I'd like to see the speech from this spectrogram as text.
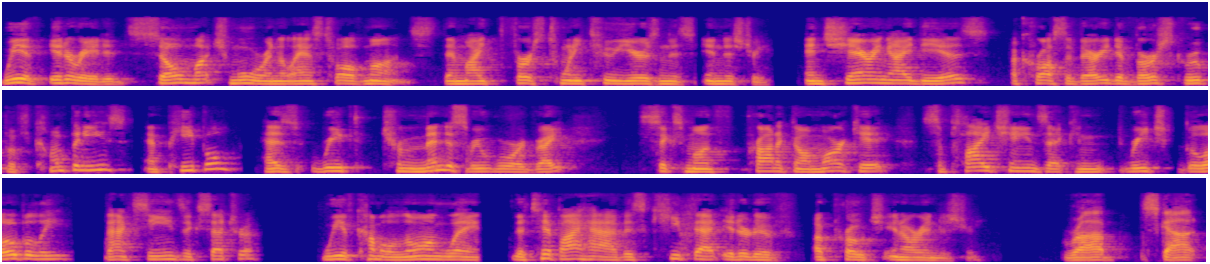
we have iterated so much more in the last 12 months than my first 22 years in this industry and sharing ideas across a very diverse group of companies and people has reaped tremendous reward, right? Six month product on market, supply chains that can reach globally, vaccines, etc. We have come a long way. The tip I have is keep that iterative approach in our industry. Rob, Scott,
